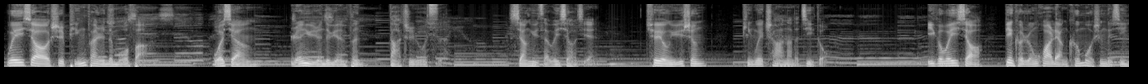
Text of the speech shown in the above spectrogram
微笑是平凡人的魔法，我想，人与人的缘分大致如此，相遇在微笑间，却用余生品味刹那的悸动。一个微笑便可融化两颗陌生的心。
